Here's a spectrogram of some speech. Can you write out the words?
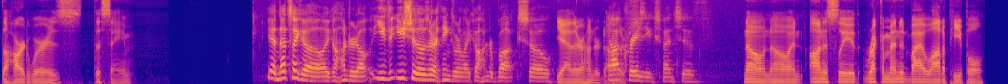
the hardware is the same. Yeah, and that's like a like a hundred. Each of those, are, I think, are like a hundred bucks. So Yeah, they're a hundred dollars. not crazy expensive. No, no, and honestly, recommended by a lot of people.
